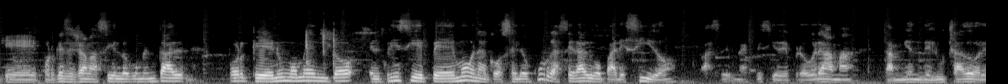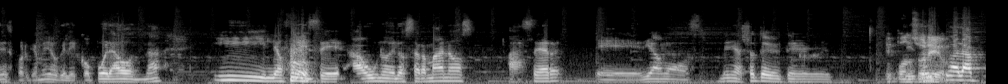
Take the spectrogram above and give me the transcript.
que, ¿por qué se llama así el documental? Porque en un momento el príncipe de Mónaco se le ocurre hacer algo parecido, hacer una especie de programa también de luchadores, porque medio que le copó la onda, y le ofrece a uno de los hermanos hacer, eh, digamos, mira, yo te, te, te Sponsoreo. doy toda la-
